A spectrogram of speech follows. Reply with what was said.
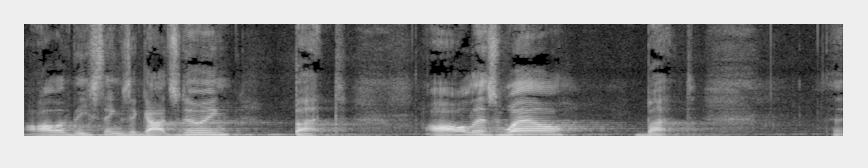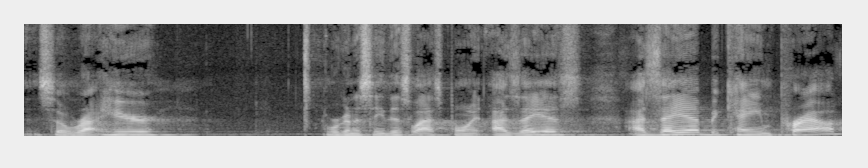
All of these things that God's doing, but. All is well, but. So, right here, we're going to see this last point. Isaiah's, Isaiah became proud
